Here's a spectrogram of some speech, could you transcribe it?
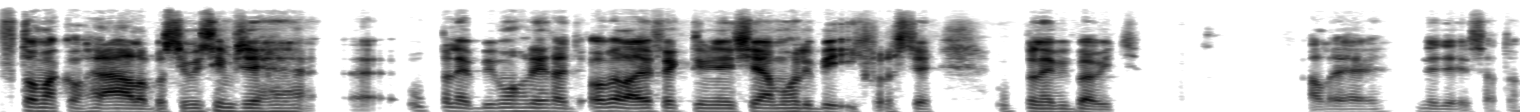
v tom, ako hrá, lebo si myslím, že e, úplne by mohli hrať oveľa efektívnejšie a mohli by ich proste úplne vybaviť. Ale nedeje sa to.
